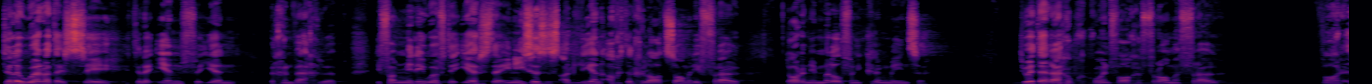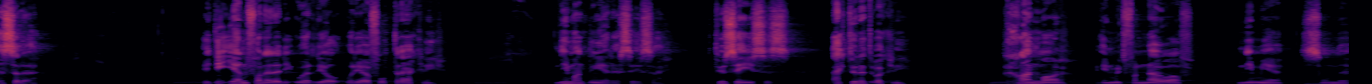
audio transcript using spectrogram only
Toe hulle hoor wat hy sê, het hulle een vir een begin wegloop. Die familiehoofde eerste en Jesus is alleen agtergelaat saam met die vrou daar in die middel van die kring mense. Toe het hy regop gekom en vir haar gevra: "Mevrou, waar is hulle?" Het nie een van hulle die oordeel oor jou voltrek nie. Niemand nie, Here, sê sy. Toe sê Jesus: "Ek doen dit ook nie. Gaan maar en moet van nou af nie meer sonde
